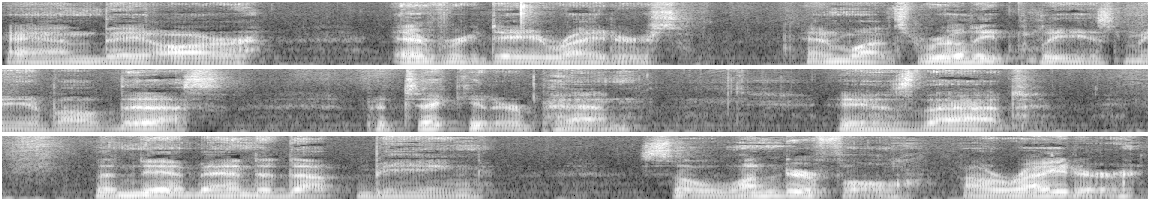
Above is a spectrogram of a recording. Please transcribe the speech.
and they are everyday writers. And what's really pleased me about this particular pen is that the nib ended up being so wonderful a writer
